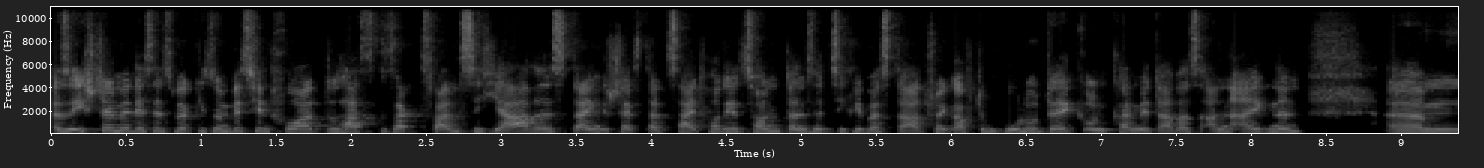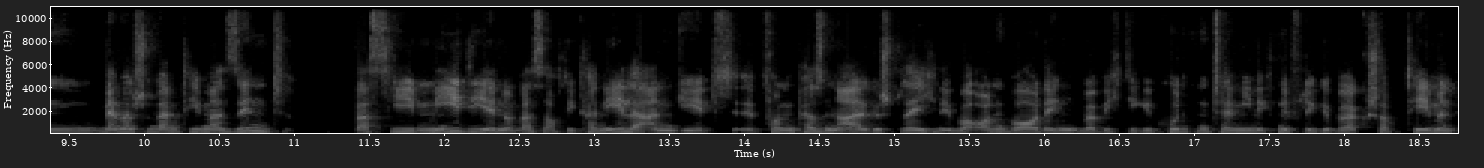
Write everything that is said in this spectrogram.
Also ich stelle mir das jetzt wirklich so ein bisschen vor, du hast gesagt, 20 Jahre ist dein geschätzter Zeithorizont, dann sitze ich wie bei Star Trek auf dem Holodeck und kann mir da was aneignen. Ähm, wenn wir schon beim Thema sind, was die Medien und was auch die Kanäle angeht, von Personalgesprächen über Onboarding, über wichtige Kundentermine, knifflige Workshop-Themen.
